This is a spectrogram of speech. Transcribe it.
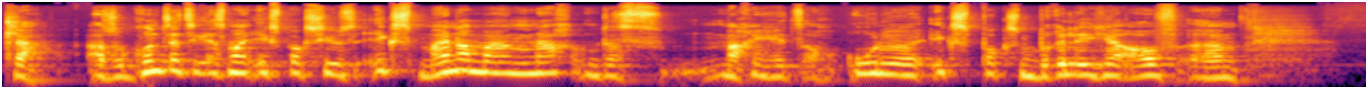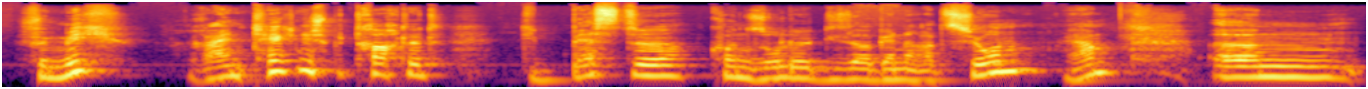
Klar, also grundsätzlich erstmal Xbox Series X, meiner Meinung nach, und das mache ich jetzt auch ohne Xbox-Brille hier auf, äh, für mich rein technisch betrachtet die beste Konsole dieser Generation. Ja? Ähm,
